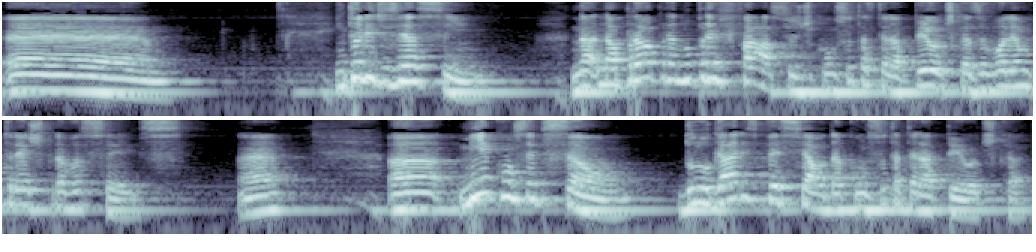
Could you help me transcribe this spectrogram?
É... Então ele dizia assim, na, na, própria, no prefácio de consultas terapêuticas, eu vou ler um trecho para vocês. Né? Uh, minha concepção do lugar especial da consulta terapêutica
